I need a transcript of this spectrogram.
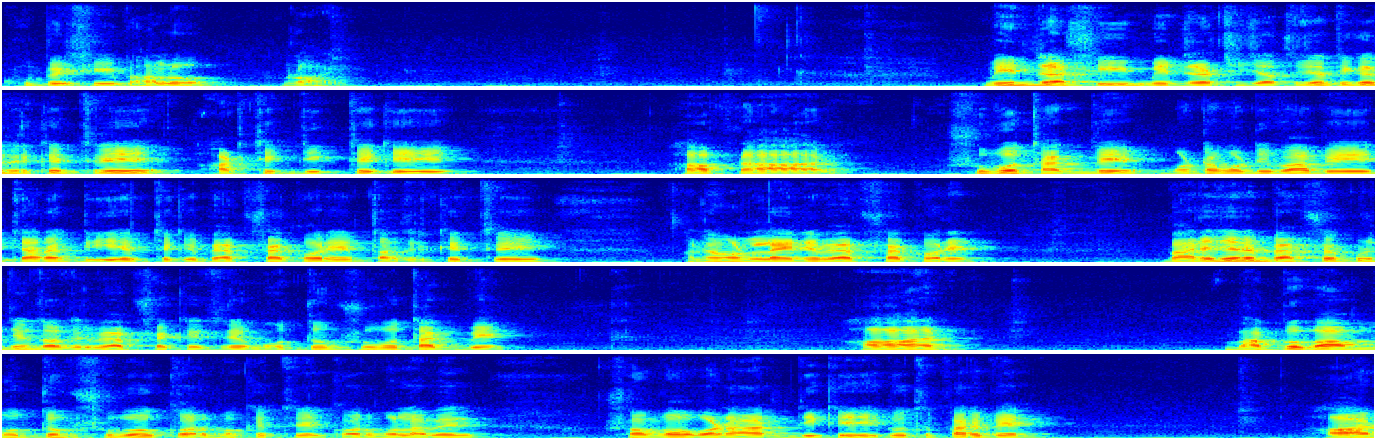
খুব বেশি ভালো নয়। মীন রাশি মীন রাশি জাতজাতিকাদের ক্ষেত্রে আর্থিক দিক থেকে আপনার শুভ থাকবে। মোটামুটিভাবে যারা গৃহের থেকে ব্যবসা করেন, তাদের ক্ষেত্রে মানে অনলাইনে ব্যবসা করেন। বাইরে যারা ব্যবসা করছেন, তাদের ব্যবসা ক্ষেত্রে মধ্যম শুভ থাকবে। আর ভাগ্যভাব মধ্যম শুভ, কর্মক্ষেত্রে কর্মলাভের সম্ভাবনার দিকে এগোতে পারবেন। আর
